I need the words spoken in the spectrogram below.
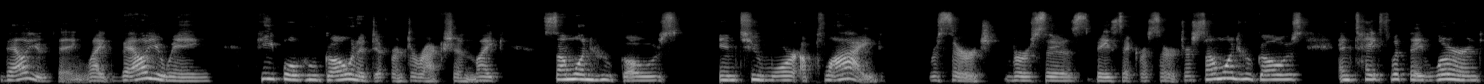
value thing, like valuing people who go in a different direction, like someone who goes into more applied research versus basic research, or someone who goes and takes what they learned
